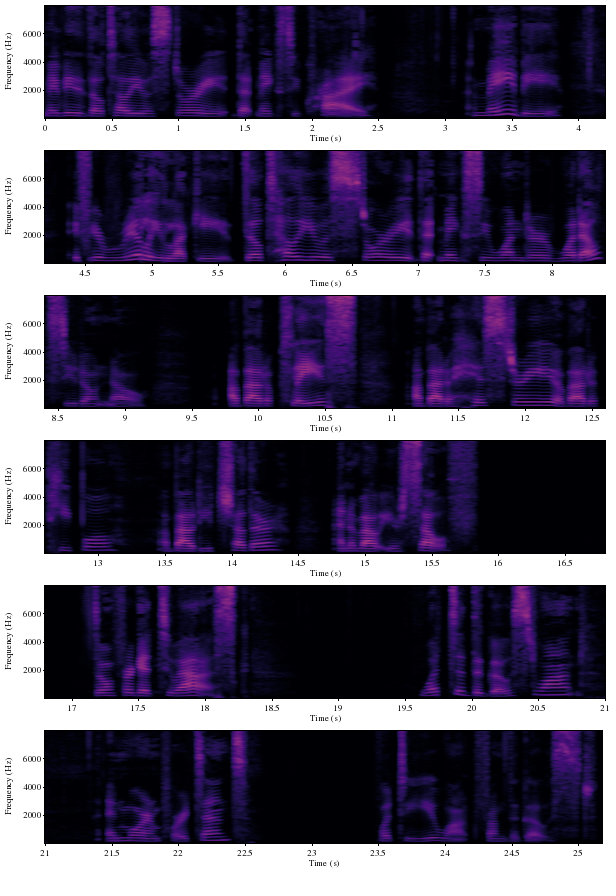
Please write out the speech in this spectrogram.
Maybe they'll tell you a story that makes you cry. And maybe, if you're really lucky, they'll tell you a story that makes you wonder what else you don't know about a place, about a history, about a people, about each other, and about yourself. Don't forget to ask what did the ghost want? And more important, what do you want from the ghost?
